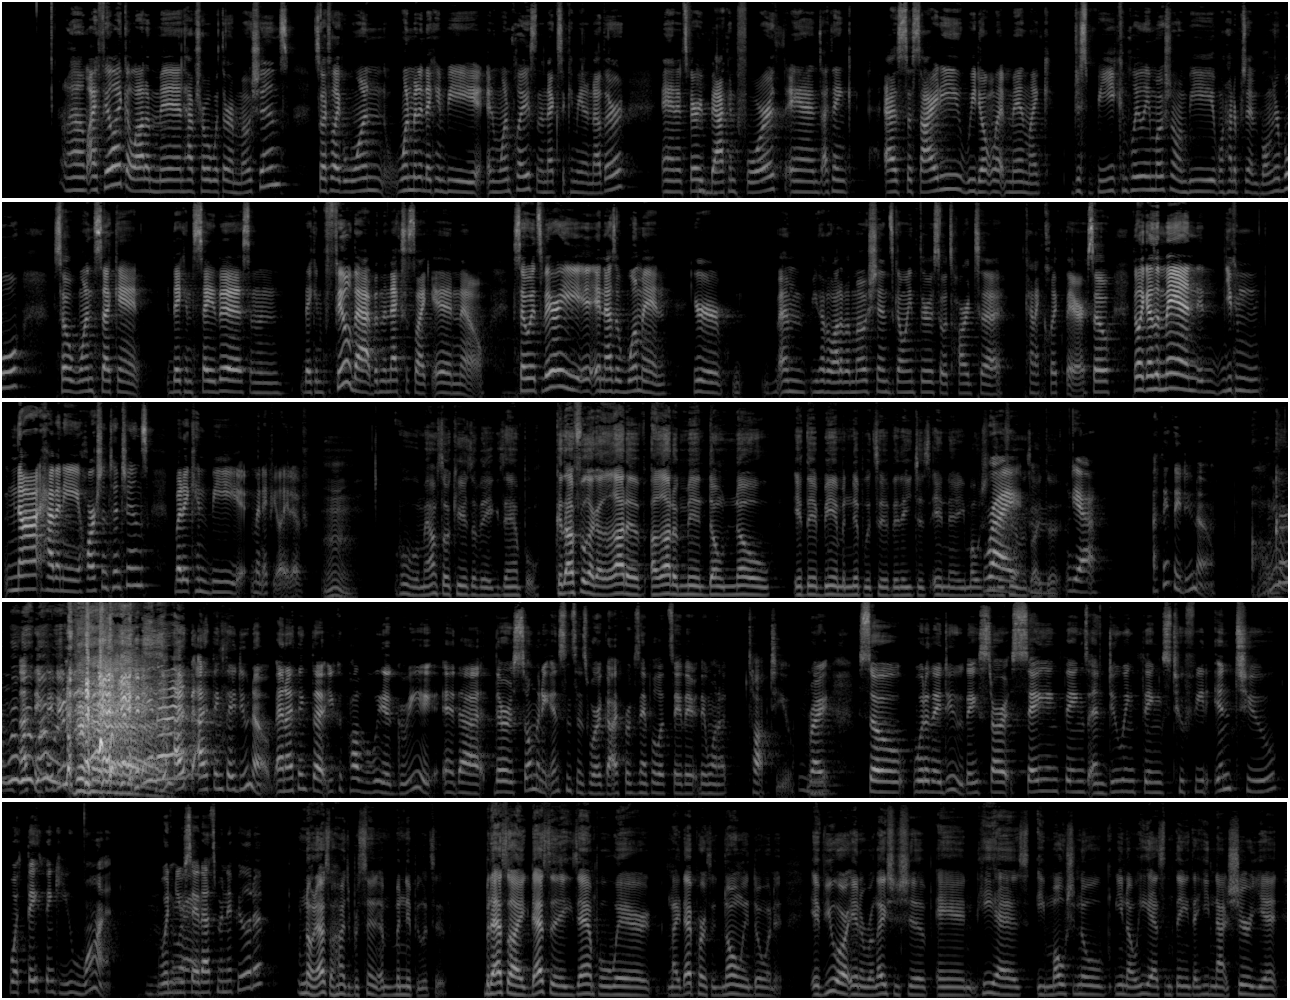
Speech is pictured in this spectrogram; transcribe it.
Um, I feel like a lot of men have trouble with their emotions. So I feel like one one minute they can be in one place and the next it can be in another, and it's very back and forth. And I think as society, we don't let men like just be completely emotional and be 100% vulnerable. So one second they can say this and then they can feel that, but the next it's like, eh, no. So it's very, and as a woman, you're, um, you have a lot of emotions going through, so it's hard to kind of click there. So I feel like as a man, you can not have any harsh intentions, but it can be manipulative. Mm. Ooh, man, I'm so curious of an example because I feel like a lot of a lot of men don't know if they're being manipulative and they just in their emotions Right. and feelings like mm-hmm. that. Yeah. I think they do know. Okay, mm-hmm. I wait, wait, think wait, they do know. I, th- I think they do know, and I think that you could probably agree eh, that there are so many instances where a guy, for example, let's say they they want to talk to you, mm-hmm. right? So what do they do? They start saying things and doing things to feed into what they think you want. Wouldn't you say that's manipulative? No, that's hundred percent manipulative. But that's like that's an example where like that person knowing doing it. If you are in a relationship and he has emotional, you know, he has some things that he's not sure yet,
